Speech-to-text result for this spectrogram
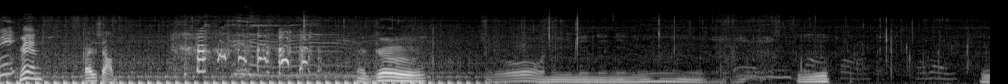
นี่แม่นไก่สับไอ้ เก้อโอ้นี่นี่นี่นี่นี่ปึ๊บโอ้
